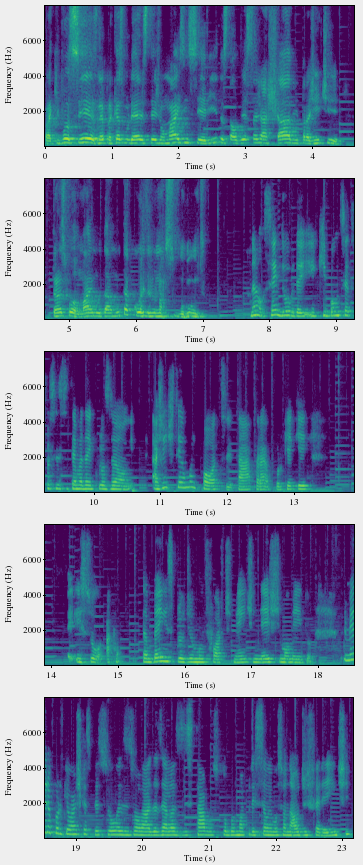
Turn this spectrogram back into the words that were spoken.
para que vocês, né, para que as mulheres estejam mais inseridas, talvez seja a chave para a gente transformar e mudar muita coisa no nosso mundo. Não, sem dúvida. E que bom que você trouxe esse tema da inclusão. A gente tem uma hipótese, tá? Para porque que isso também explodiu muito fortemente neste momento. Primeiro porque eu acho que as pessoas isoladas elas estavam sob uma pressão emocional diferente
